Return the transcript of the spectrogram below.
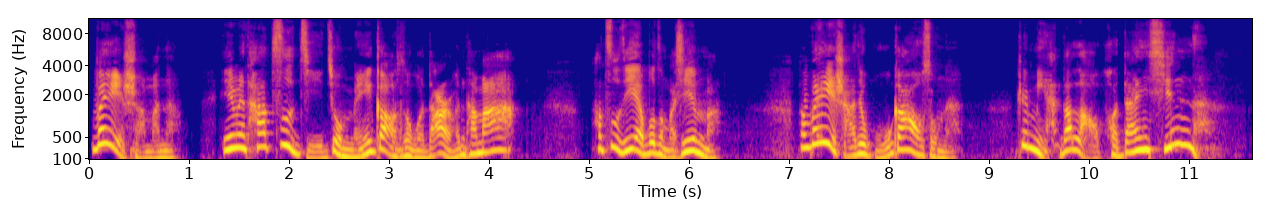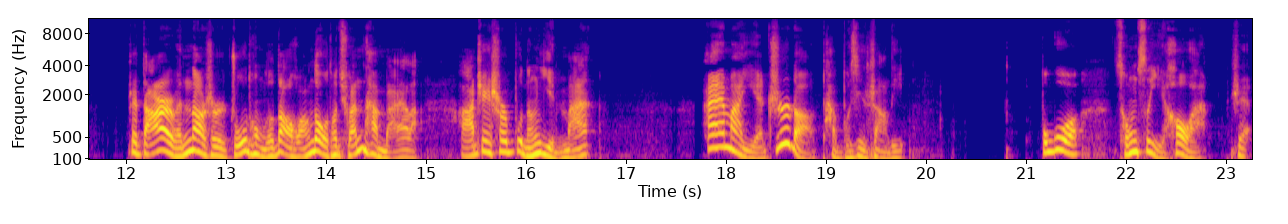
为什么呢？因为他自己就没告诉过达尔文他妈，他自己也不怎么信嘛。那为啥就不告诉呢？这免得老婆担心呢。这达尔文倒是竹筒子倒黄豆，他全坦白了啊！这事儿不能隐瞒。艾玛也知道他不信上帝，不过从此以后啊。这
